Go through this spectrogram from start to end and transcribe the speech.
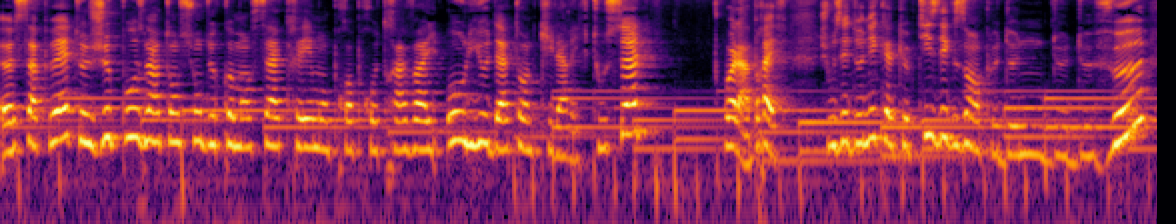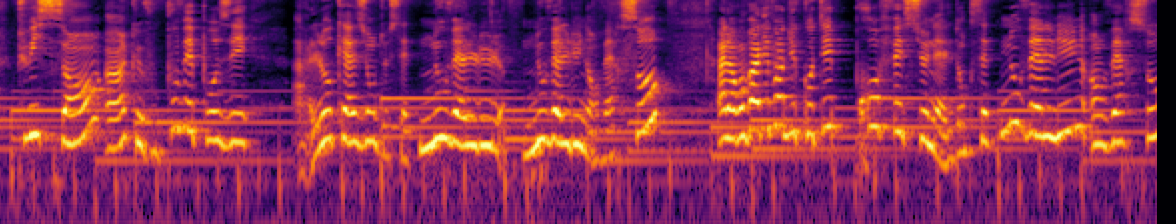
Euh, ça peut être, je pose l'intention de commencer à créer mon propre travail au lieu d'attendre qu'il arrive tout seul. Voilà, bref, je vous ai donné quelques petits exemples de, de, vœux puissants hein, que vous pouvez poser à l'occasion de cette nouvelle lune, nouvelle lune en verso. Alors, on va aller voir du côté professionnel. Donc, cette nouvelle lune en verso,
